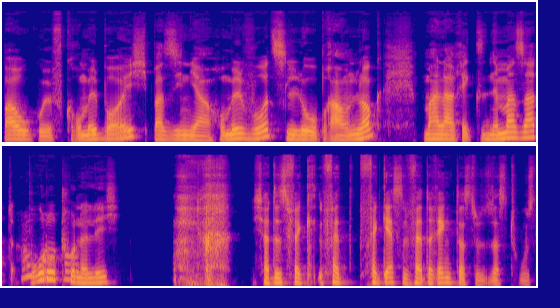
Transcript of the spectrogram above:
Baugulf Grummelbeuch, Basinia Hummelwurz, Lo Braunlock, Malarik Nimmersatt, Bodo Tunnelich. Ich hatte es ver ver vergessen, verdrängt, dass du das tust.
